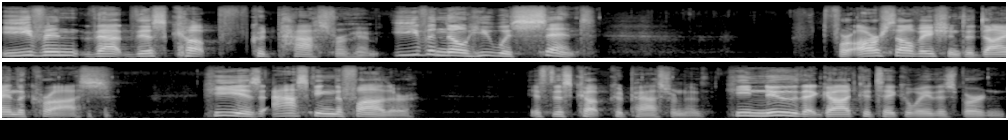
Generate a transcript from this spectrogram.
even that this cup could pass from him, even though he was sent for our salvation to die on the cross. He is asking the Father if this cup could pass from them. He knew that God could take away this burden.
